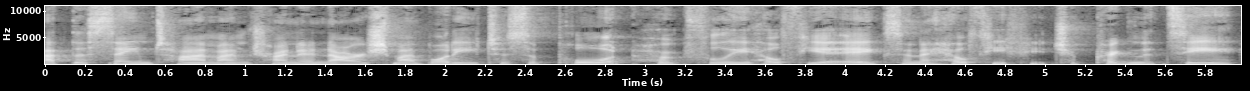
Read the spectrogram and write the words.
At the same time, I'm trying to nourish my body to support hopefully healthier eggs and a healthy future pregnancy.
